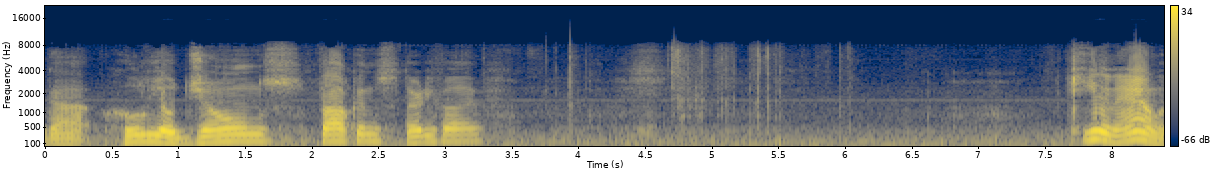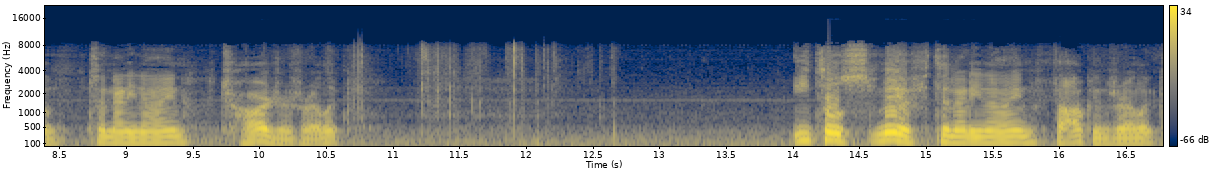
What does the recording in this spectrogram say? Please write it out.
Got Julio Jones, Falcons, 35. Keenan Allen to 99, Chargers relic. Ito Smith to 99, Falcons relic.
